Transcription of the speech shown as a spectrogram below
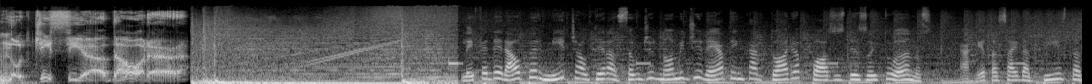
Notícia da hora. Lei federal permite a alteração de nome direto em cartório após os 18 anos. Carreta sai da pista,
